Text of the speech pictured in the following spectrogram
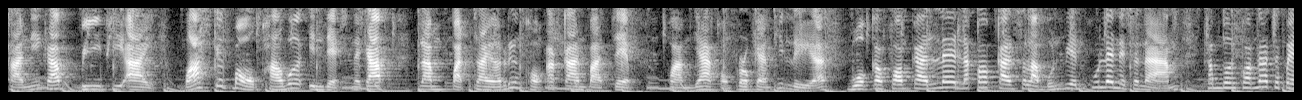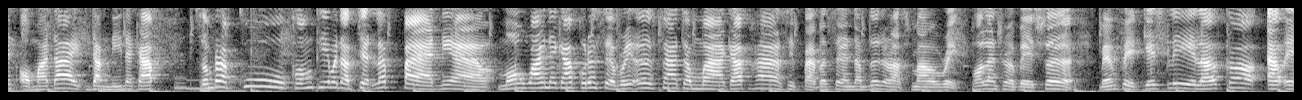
ฐานนี้ครับ BPI Basketball Power Index นะครับนำปัจจัยเรื่องของอาการบาดเจ็บ ความยากของโปรแกรมที่เหลือ บวกกับฟอร์มการเล่น และก็การสลับหมุนเวียนผู้เล่นในสนามคำนวณความน่าจะเป็นออกมาได้ดังนี้นะครับสำหรับคู่ของทีมอันดับ 7 และ 8 เนี่ย มองไว้นะครับ Golden State Warriors น่าจะมาครับ 58%ดำด้วย Dallas Mavericks Portland Trail Blazers Memphis Grizzlies แล้วก็ LA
